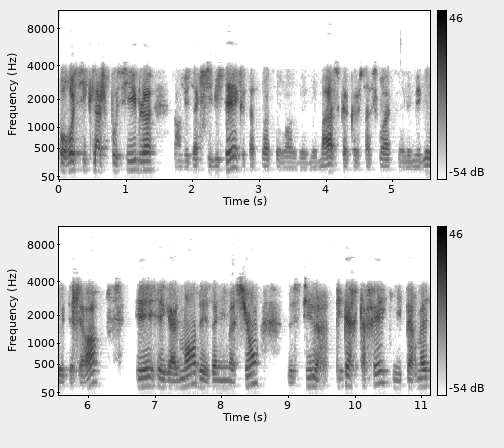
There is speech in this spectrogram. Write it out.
au recyclage possible dans des activités, que ce soit sur les masques, que ce soit sur les mégots, etc. Et également des animations de style hyper café qui permettent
